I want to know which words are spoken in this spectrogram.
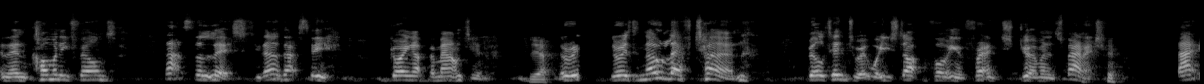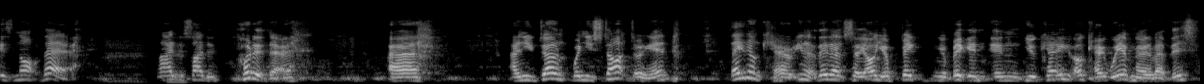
and then comedy films. That's the list, you know, that's the going up the mountain. Yeah. There is, there is no left turn built into it where you start performing in French, German, and Spanish. that is not there. I decided to put it there. Uh, and you don't, when you start doing it, they don't care. You know, they don't say, "Oh, you're big, you're big in, in UK." Okay, we haven't heard about this.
